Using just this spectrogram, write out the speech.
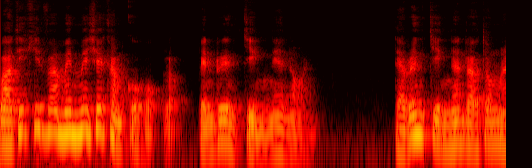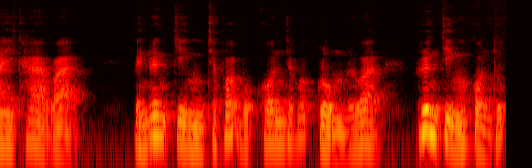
บาที่คิดว่าไม่ไม่ใช่คำโกหกหรอกเป็นเรื่องจริงแน่นอน แต่เรื่องจริงนั้นเราต้องให้ค่าว่า เป็นเรื่องจริง เฉพาะบุคคล เฉพาะกลุ่มหรือว่าเรื่องจริงของคนทุก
